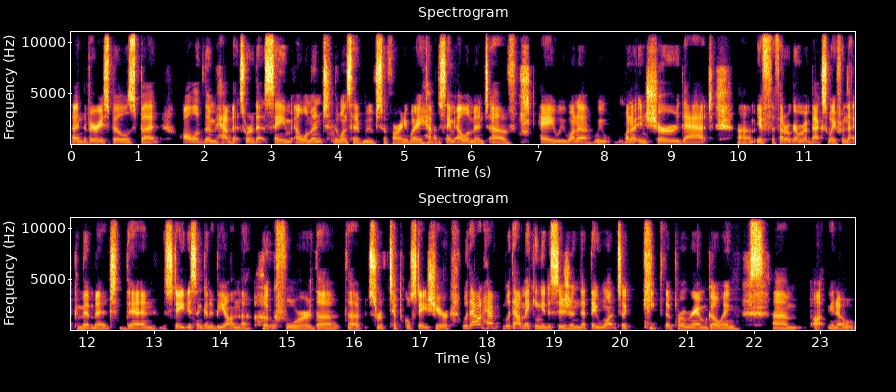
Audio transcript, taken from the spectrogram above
in the various bills, but all of them have that sort of that same element. The ones that have moved so far, anyway, have the same element of, hey, we want to we want to ensure that um, if the federal government backs away from that commitment, then the state isn't going to be on the hook for the the sort of typical state share without have without making a decision that they want to keep the program going. Um, uh, you know,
